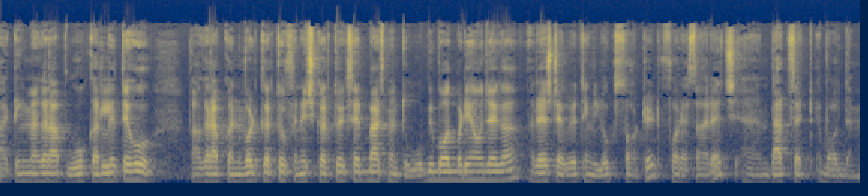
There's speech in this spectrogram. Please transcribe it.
बैटिंग में अगर आप वो कर लेते हो तो अगर आप कन्वर्ट करते हो फिनिश करते हो एक सेट बैट्समैन तो वो भी बहुत बढ़िया हो जाएगा। Rest everything look sorted for S R H and that's it about them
